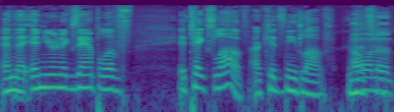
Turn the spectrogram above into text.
and the, and you're an example of it takes love. Our kids need love. And I want to,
